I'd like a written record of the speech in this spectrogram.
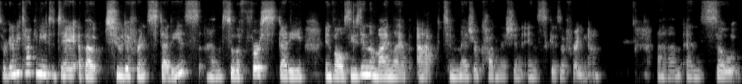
So we're going to be talking to you today about two different studies. Um, so the first study involves using the MindLamp app to measure cognition in schizophrenia. Um, and so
